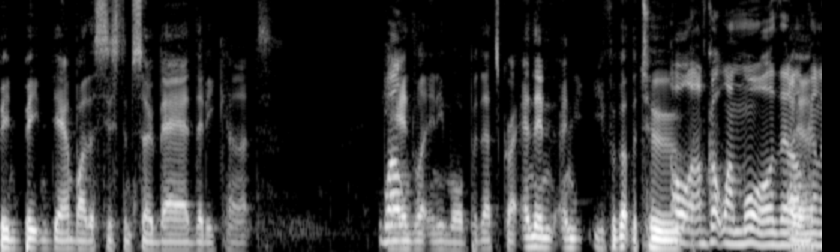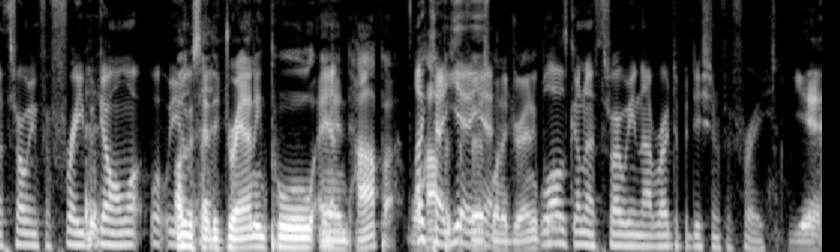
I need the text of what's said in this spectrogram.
been beaten down by the system so bad that he can't. Well- handle it anymore. But that's great. And then and you forgot the two. Oh, I've got one more that I'm going to throw in for free. But go on. What? What were you? I was going to say the Drowning Pool Yeah. and Harper. Well, Okay, Harper's yeah, the first yeah. one, a Drowning Well, I was going to throw in uh, Road to Perdition for free yeah,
